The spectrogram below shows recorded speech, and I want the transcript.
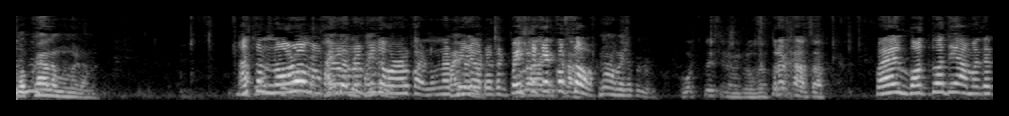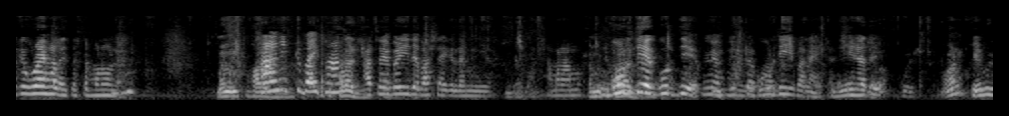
সব খাওয়ালাম ম্যাডাম। এত নরম আপনারা ফাইবার ওনার পিঠা অর্ডার করেন ওনার পিঠা অর্ডার করেন। পেজটা চেক করছ? না ভাই করতেছি না। তোরা খা চা। ভাই বদুয়া দিয়ে আমাদেরকে উড়াই ফেলাইতেছে মনে হয় আমি একটু খান একটু ভাই খান আচ্ছা এবার ঈদে বাসায় গেলে আমি নিয়ে আমার আম্মু গুড় দিয়ে গুড় দিয়ে। গুড় দিয়েই বানায় এটা, শিরা দেয়? অনেক ফেভারিট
